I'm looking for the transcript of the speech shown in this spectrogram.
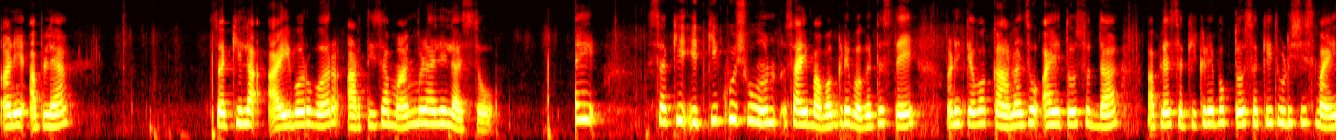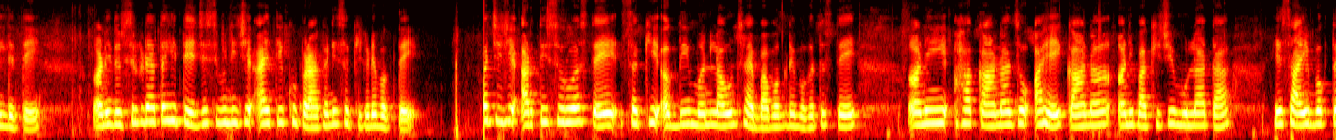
आणि आपल्या सखीला आईबरोबर आरतीचा मान मिळालेला असतो. सखी इतकी खुश होऊन साईबाबांकडे बघत असते आणि तेव्हा काना जो आहे तो सुद्धा आपल्या सखीकडे बघतो. सखी थोडीशी स्माईल देते. आणि दुसरीकडे आता ही तेजस्विनी जी आहे ती खूप रागाने सखीकडे बघते. ची जी आरती सुरू असते सखी अगदी मन लावून साईबाबांकडे बघत असते. आणि हा काना जो आहे काना आणि बाकीची मुलं आता हे साई भक्त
